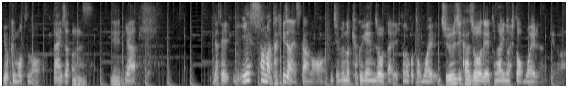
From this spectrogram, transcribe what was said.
よく持つの大事だと思います。ね、いや、だってイエス様だけじゃないですか、あの自分の極限状態で人のことを思える、十字架上で隣の人を思えるなんていうのは、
